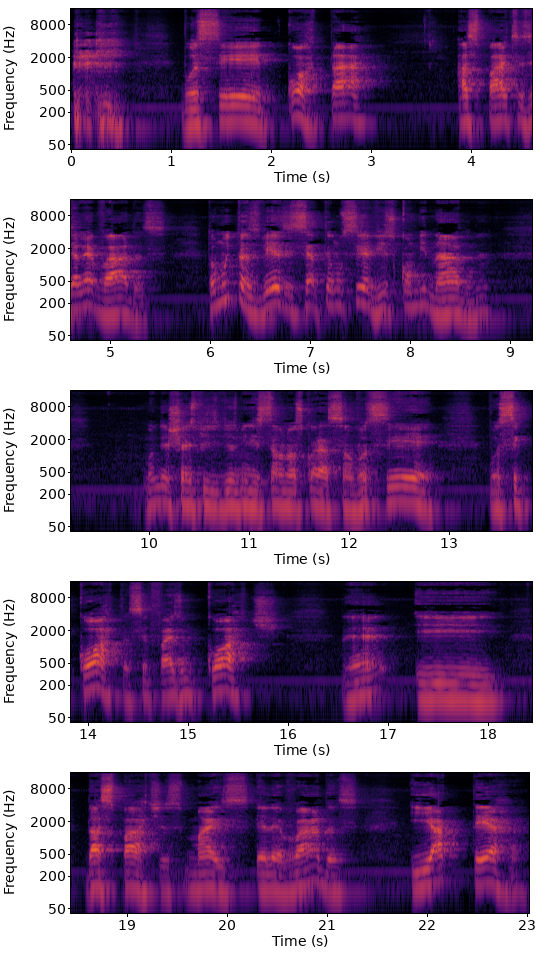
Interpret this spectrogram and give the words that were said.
você cortar as partes elevadas. Então, muitas vezes, isso é até um serviço combinado. Né? Vamos deixar o Espírito de Deus ministrar o nosso coração. Você, você corta, você faz um corte, né? e das partes mais elevadas e a terra,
